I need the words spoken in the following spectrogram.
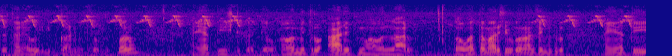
જતા રહેવું ઈકણ મિત્રો. બરાબર? અહીંયા પેસ્ટ કરી દેવું. હવે મિત્રો આ રીતનું આવે લાલ. તો હવે તમારે શું કરવાનું છે મિત્રો? અહીંયાથી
